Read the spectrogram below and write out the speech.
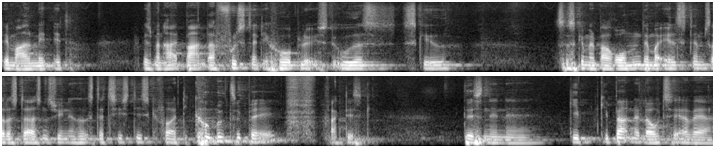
Det er meget almindeligt. Hvis man har et barn, der er fuldstændig håbløst ude at skide, så skal man bare rumme dem og elske dem, så er der større sandsynlighed statistisk for, at de kommer tilbage, faktisk. Det er sådan en, uh, giv, giv børnene lov til at være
